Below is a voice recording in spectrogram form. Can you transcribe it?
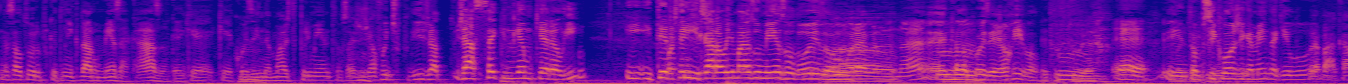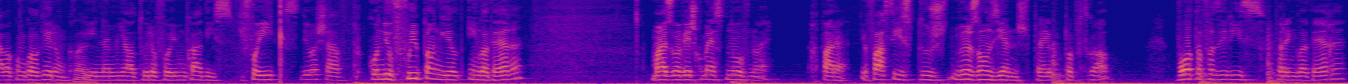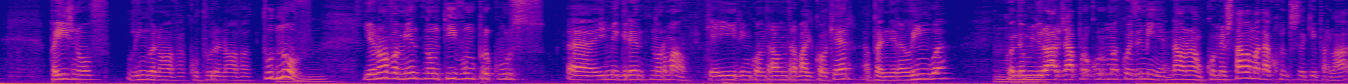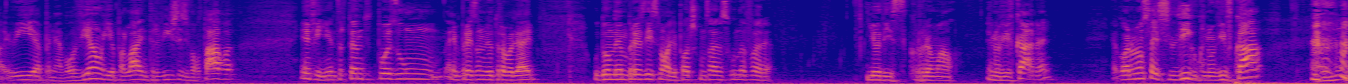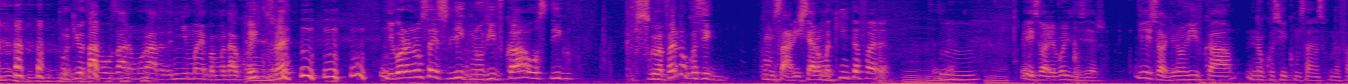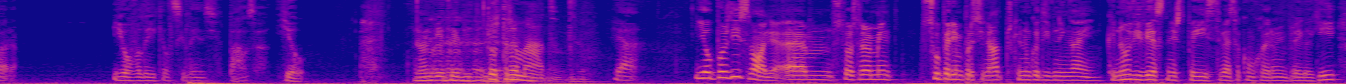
Nessa altura, porque eu tinha que dar um mês à casa, que é, que é, é coisa ainda mais deprimente. Ou seja, já fui despedido, já, já sei que ninguém me quer ali, E, e ter mas tenho que ficar ali mais um mês ou dois ou whatever, não é? É aquela coisa, é horrível. É tortura. É, e então psicologicamente aquilo epá, acaba com qualquer um. Claro. E na minha altura foi um bocado isso. E foi aí que se deu a chave. Porque quando eu fui para a Ingl- Inglaterra, mais uma vez começo de novo, não é? Repara, eu faço isso dos meus 11 anos para, para Portugal, volto a fazer isso para a Inglaterra, país novo, língua nova, cultura nova, tudo novo. E eu novamente não tive um percurso ah, imigrante normal, que é ir encontrar um trabalho qualquer, aprender a língua. Quando eu melhorar, já procuro uma coisa minha. Não, não, como eu estava a mandar currículos daqui para lá, eu ia, apanhava o avião, ia para lá, entrevistas e voltava. Enfim, entretanto, depois um, a empresa onde eu trabalhei, o dono da empresa disse-me: Olha, podes começar na segunda-feira. E eu disse: Correu mal. Eu não vivo cá, né? Agora não sei se lhe digo que não vivo cá, porque eu estava a usar a morada da minha mãe para mandar currículos, né? E agora não sei se que não vivo cá ou se digo segunda-feira não consigo começar. Isto era uma quinta-feira. Ver? Eu disse: Olha, vou-lhe dizer. E disse: Olha, não vivo cá, não consigo começar na segunda-feira. E houve ali aquele silêncio, pausa. E eu não devia ter dito Estou tramado. Yeah. E ele depois disse-me: Olha, hum, estou extremamente super impressionado porque eu nunca tive ninguém que não vivesse neste país e estivesse a concorrer a um emprego aqui.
